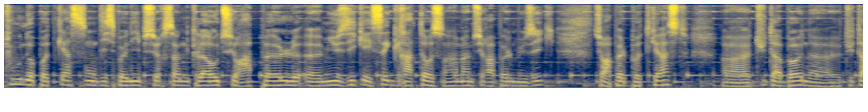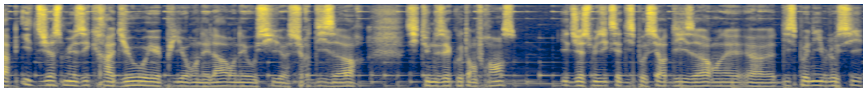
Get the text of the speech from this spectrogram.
tous nos podcasts sont disponibles sur SoundCloud, sur Apple Music et c'est gratos, hein, même sur Apple Music, sur Apple Podcast. tu t'abonnes, tu tapes It's Just Music Radio et puis on est là, on est aussi sur Deezer si tu nous écoutes en France. It's Just Music, c'est dispo sur Deezer. On est euh, disponible aussi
